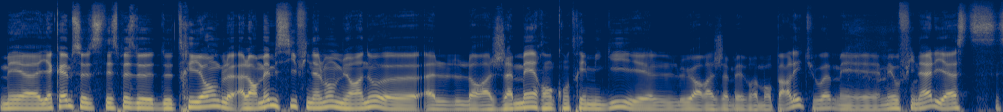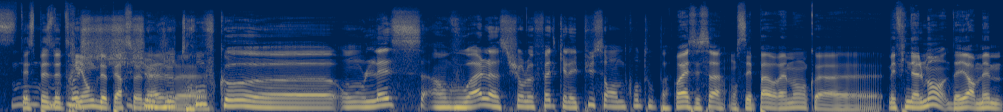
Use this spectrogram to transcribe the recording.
Mais euh, il y a quand même ce- cette espèce de, de triangle. Alors même si finalement Murano, euh, elle n'aura jamais rencontré Miggy et elle lui aura jamais vraiment parlé, tu vois. Mais, mais au final, il y a cette, espèce de Moi, triangle de personnages. Je, je euh, trouve qu'on laisse un voile sur le fait qu'elle ait pu s'en rendre compte ou pas. Ouais, c'est ça. On sait pas vraiment quoi. Euh, Mais finalement, d'ailleurs, même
